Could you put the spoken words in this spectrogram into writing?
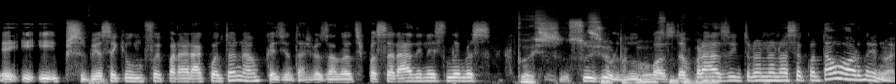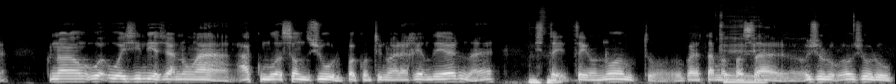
e, e- perceber se aquilo me foi parar à conta ou não, porque a gente às vezes anda despassarado e nem se lembra se, pois. se, o juro do depósito a prazo entrou na nossa conta à ordem, não é? Porque não, hoje em dia já não há acumulação de juro para continuar a render, não é? Isto tem, tem um nome, tu, agora está-me a é- passar, o juro, o juro É o juro-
